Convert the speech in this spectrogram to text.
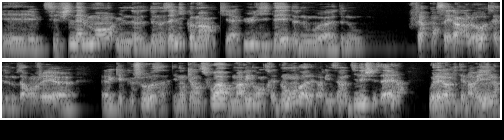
Et c'est finalement une de nos amis communs qui a eu l'idée de nous, de nous faire penser l'un à l'autre et de nous arranger quelque chose. Et donc un soir où Marine rentrait de Londres, elle avait organisé un dîner chez elle, où elle avait invité Marine,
